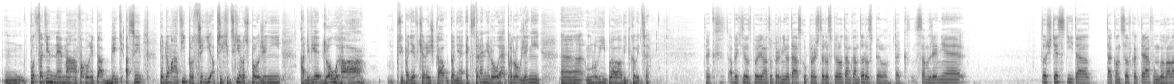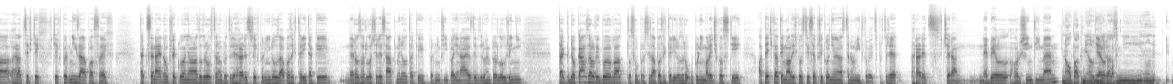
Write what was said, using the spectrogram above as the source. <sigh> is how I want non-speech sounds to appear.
mm, v podstatě nemá favorita, byť asi to domácí prostředí a psychické rozpoložení a dvě dlouhá, v případě včerejška úplně extrémně dlouhé prodloužení, eh, mluví pro Vítkovice. Tak abych ti odpověděl na tu první otázku, proč to dospělo tam, kam to dospělo. Tak samozřejmě to štěstí, ta, ta koncovka, která fungovala Hradci v těch, v těch prvních zápasech, tak se najednou překlonila na tu druhou stranu, protože Hradec v těch prvních dvou zápasech, který taky nerozhodlo 60 minut, taky v prvním případě nájezdy v druhém prodloužení, tak dokázal vybojovat, to jsou prostě zápasy, které rozhodou úplný maličkosti, a teďka ty maličkosti se přiklonily na stranu Vítkovic, protože Hradec včera nebyl horším týmem. Naopak měl, měl výrazný no,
